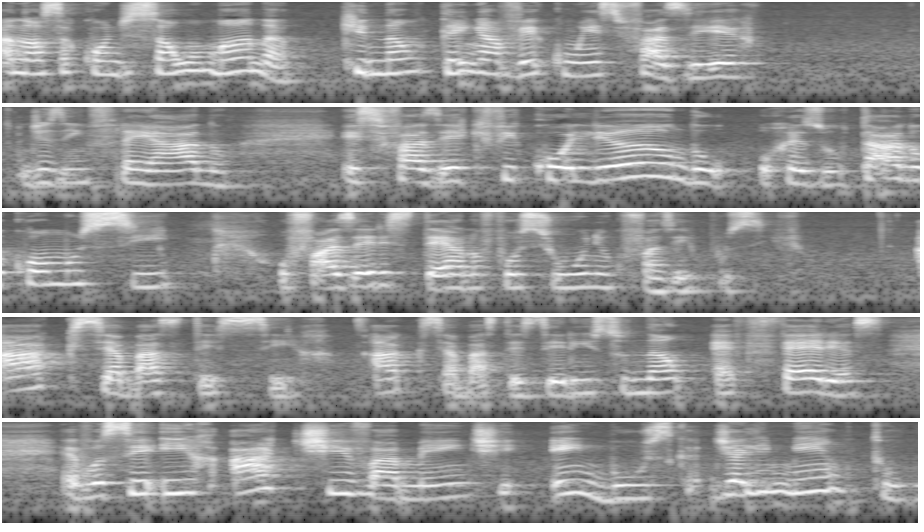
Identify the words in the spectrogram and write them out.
a nossa condição humana, que não tem a ver com esse fazer desenfreado, esse fazer que fica olhando o resultado como se o fazer externo fosse o único fazer possível. Há que se abastecer, há que se abastecer. Isso não é férias, é você ir ativamente em busca de alimento.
